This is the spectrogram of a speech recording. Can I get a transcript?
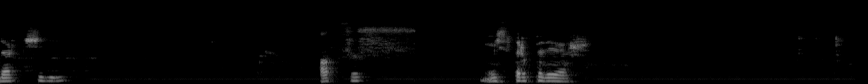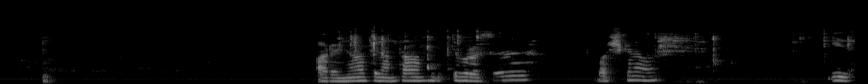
4 kişi değil. Atsız, Mr. Player. Arena falan tamam bitti burası. Başka ne var? İyiyiz.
